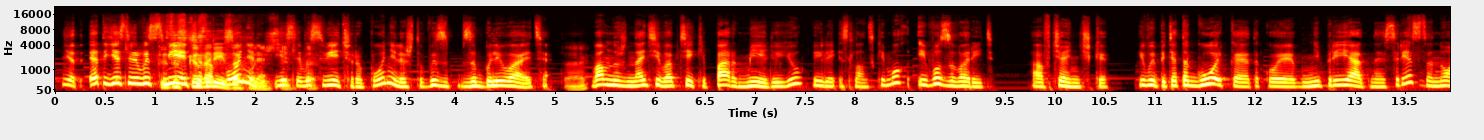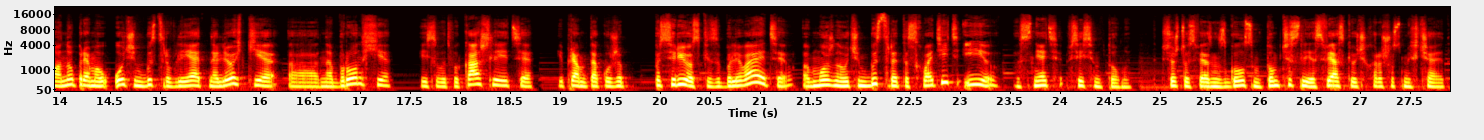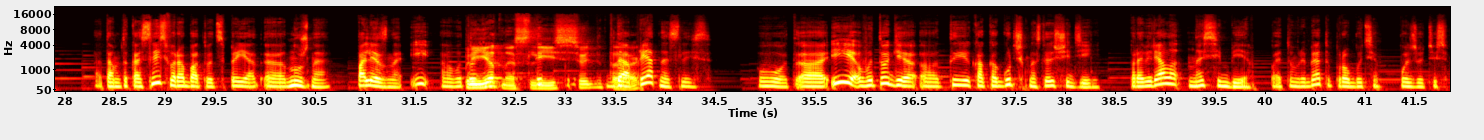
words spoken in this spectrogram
Нет, это если вы с вечера поняли, если вы с вечера поняли, что вы заболеваете, вам нужно найти в аптеке пармелию или исландский мох, его заварить а, в чайничке и выпить. Это горькое такое неприятное средство, но оно прямо очень быстро влияет на легкие, а, на бронхи, если вот вы кашляете и прям так уже посерьезки заболеваете, можно очень быстро это схватить и снять все симптомы. Все, что связано с голосом, в том числе связки очень хорошо смягчает. А там такая слизь вырабатывается прият, э, нужная, полезная. И, э, в итоге, приятная слизь ты, сегодня. Да, так. приятная слизь. Вот. Э, и в итоге ты как огурчик на следующий день. Проверяла на себе. Поэтому, ребята, пробуйте, пользуйтесь.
